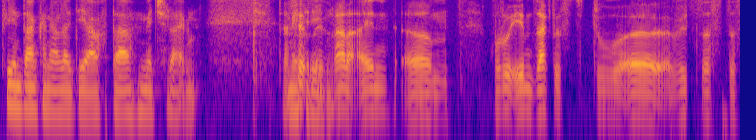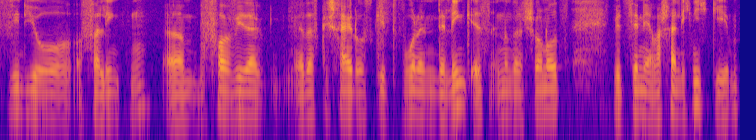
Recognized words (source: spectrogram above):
vielen Dank an alle, die auch da mitschreiben. Da fällt mir gerade ein, ähm, wo du eben sagtest, du äh, willst das, das Video verlinken. Ähm, bevor wieder äh, das Geschrei losgeht, wo denn der Link ist in unseren Shownotes, wird es den ja wahrscheinlich nicht geben.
